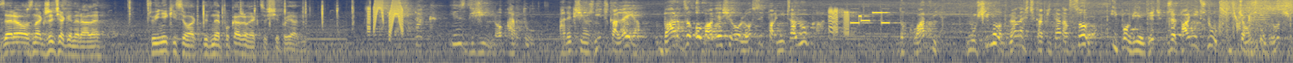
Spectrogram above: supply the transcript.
Zero oznak życia, generale. Czujniki są aktywne, pokażą jak coś się pojawi. Tak, jest zimno, Artur. Ale księżniczka Leja bardzo obawia się o losy panicza Luka. Dokładnie. Musimy odnaleźć kapitana Solo i powiedzieć, że panicz Luke wciąż nie wrócił.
